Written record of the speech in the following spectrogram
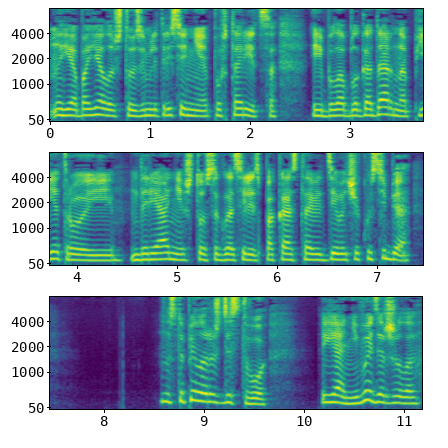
Я боялась, что землетрясение повторится, и была благодарна Пьетру и Дариане, что согласились пока оставить девочек у себя. Наступило Рождество. Я не выдержала,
